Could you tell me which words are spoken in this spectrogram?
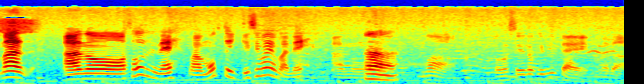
まあ、あのー、そうですね。まあ、もっと言ってしまえばね、あのーうん。まあ、この収録自体、まだ、ね、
